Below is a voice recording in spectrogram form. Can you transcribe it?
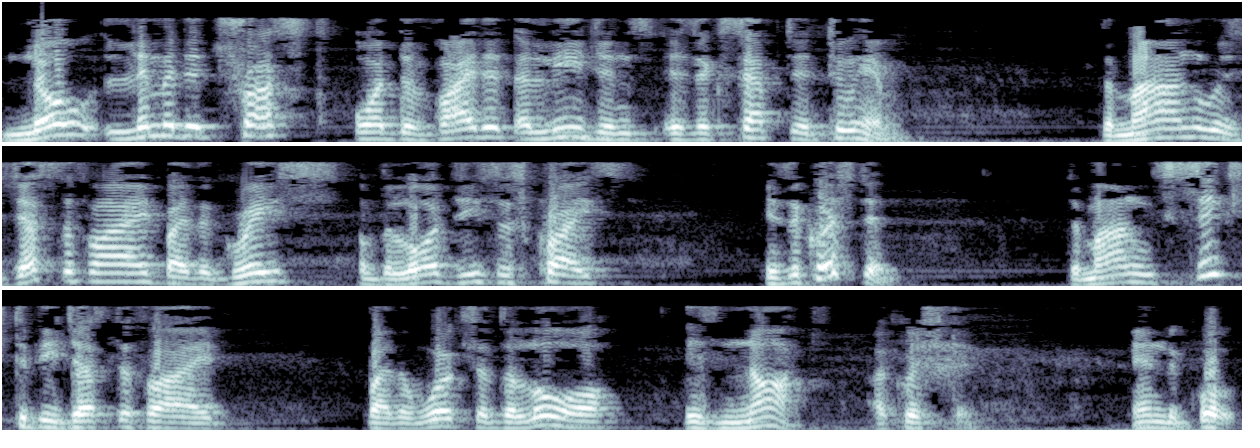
No limited trust or divided allegiance is accepted to him. The man who is justified by the grace of the Lord Jesus Christ is a Christian. The man who seeks to be justified by the works of the law is not a Christian. End quote.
